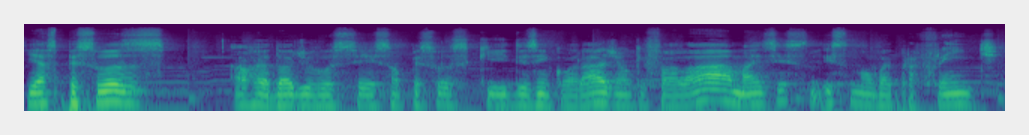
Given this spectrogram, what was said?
e as pessoas ao redor de você são pessoas que desencorajam, que falam, ah, mas isso, isso não vai para frente,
